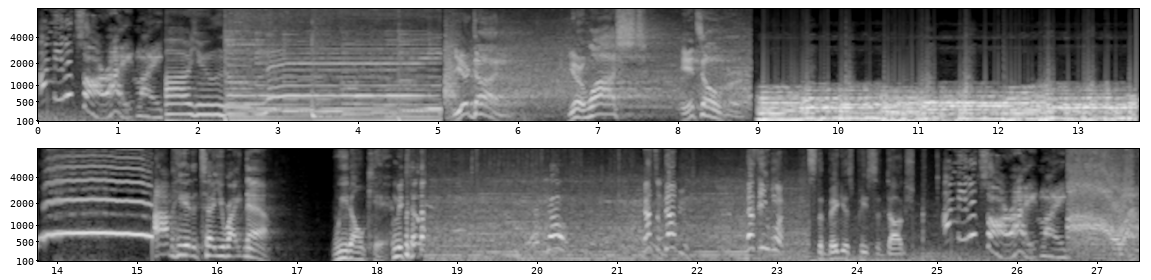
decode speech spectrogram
I mean, it's all right. Like, Are you lonely? You're done. You're washed. It's over. I'm here to tell you right now, we don't care. Let me tell let's go. That's a W. Let's eat one. It's the biggest piece of dog shit. I mean, it's all right. Like, oh,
